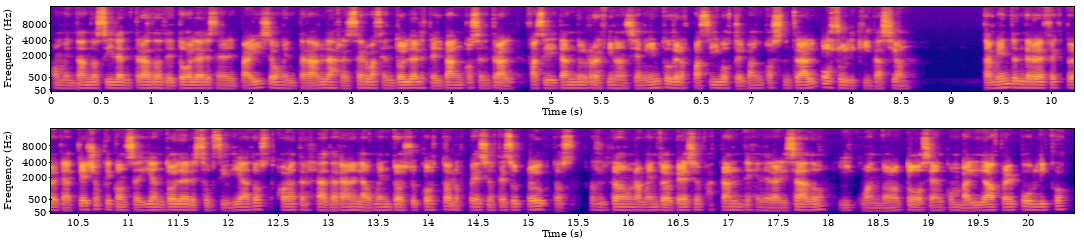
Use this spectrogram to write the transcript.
aumentando así la entrada de dólares en el país y aumentarán las reservas en dólares del Banco Central, facilitando el refinanciamiento de los pasivos del Banco Central o su liquidación. También tendrá el efecto de que aquellos que conseguían dólares subsidiados ahora trasladarán el aumento de su costo a los precios de sus productos, resultando en un aumento de precios bastante generalizado y cuando no todos sean convalidados por el público,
